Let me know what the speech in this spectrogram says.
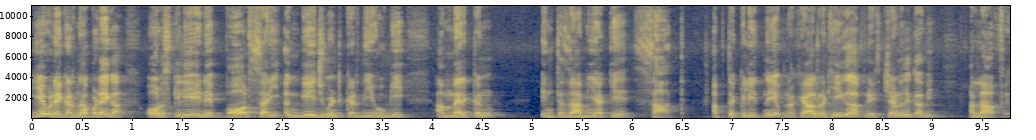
ये उन्हें करना पड़ेगा और उसके लिए इन्हें बहुत सारी एंगेजमेंट करनी होगी अमेरिकन इंतजामिया के साथ। अब तक के लिए इतना ही। अपना ख्याल रखिएगा अपने इस चैनल का भी। अल्लाह हाफिज़।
